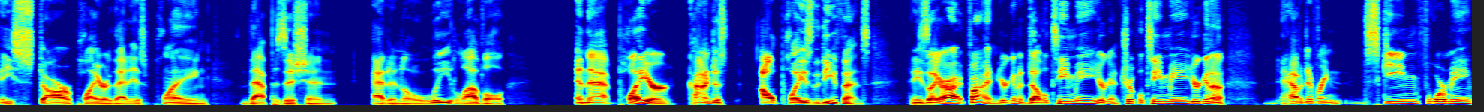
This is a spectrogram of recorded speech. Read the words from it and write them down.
a star player that is playing that position at an elite level, and that player kind of just outplays the defense. And he's like, all right, fine. You're going to double team me. You're going to triple team me. You're going to have a different scheme for me.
